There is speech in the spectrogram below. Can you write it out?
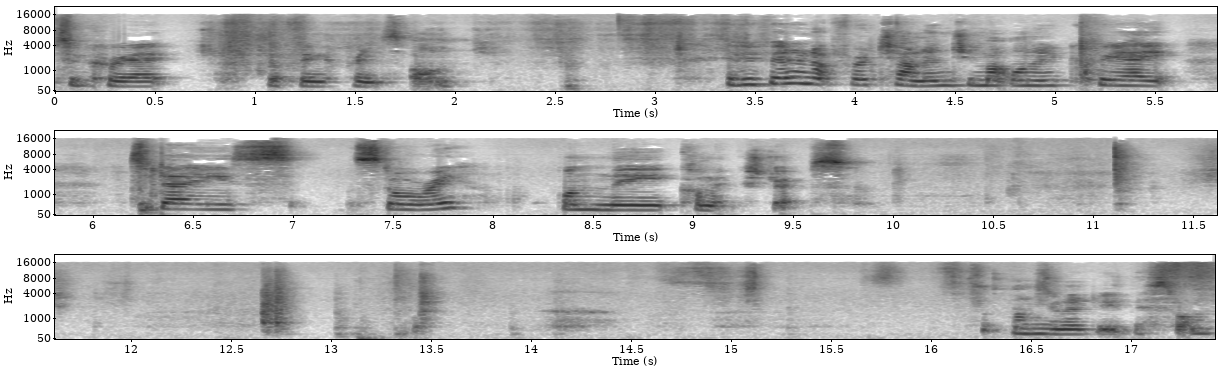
to create your fingerprints on. If you're feeling up for a challenge you might want to create today's story on the comic strips. I'm going to do this one.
